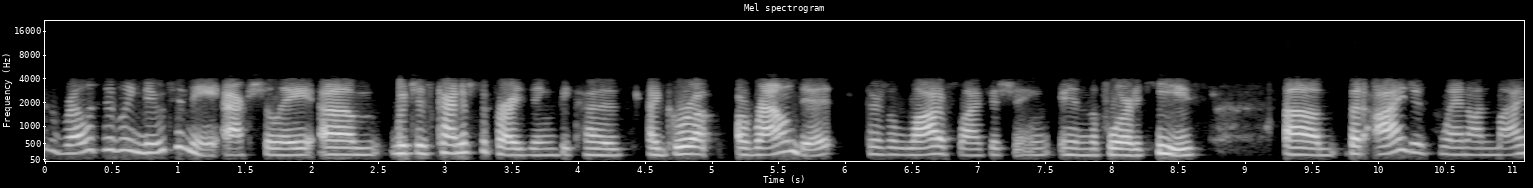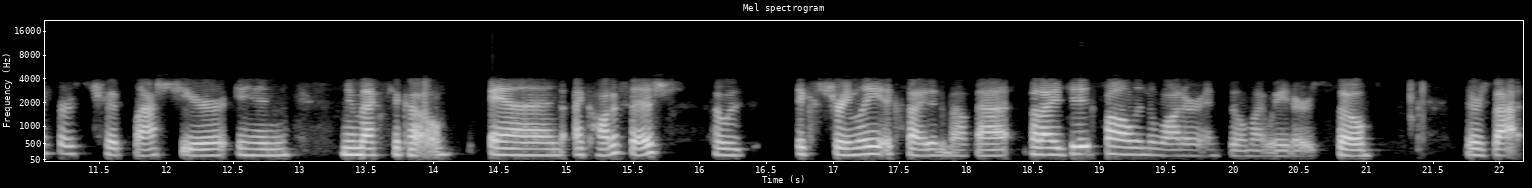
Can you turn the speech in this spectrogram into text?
is relatively new to me, actually, um, which is kind of surprising because I grew up around it. There's a lot of fly fishing in the Florida Keys. Um, but I just went on my first trip last year in New Mexico and I caught a fish. So I was extremely excited about that. But I did fall in the water and fill my waders. So there's that.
